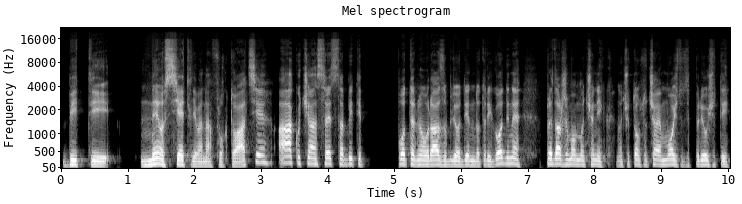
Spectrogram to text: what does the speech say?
biti neosjetljiva na fluktuacije, a ako će vam sredstva biti potrebna u razdoblju od 1 do 3 godine, predlažemo vam novčanik. Znači u tom slučaju možete se priuštiti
